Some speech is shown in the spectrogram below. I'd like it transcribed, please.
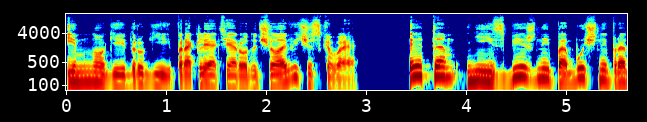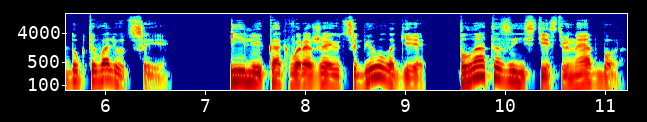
и многие другие проклятия рода человеческого это неизбежный побочный продукт эволюции, или, как выражаются биологи, плата за естественный отбор.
